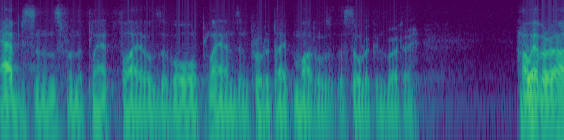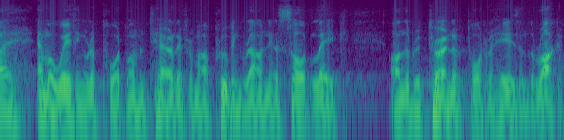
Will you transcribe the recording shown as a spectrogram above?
absence from the plant files of all plans and prototype models of the solar converter. However, I am awaiting a report momentarily from our proving ground near Salt Lake on the return of Porter Hayes and the rocket.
